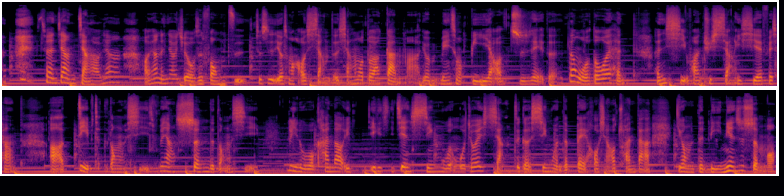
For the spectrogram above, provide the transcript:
虽然这样讲，好像好像人家会觉得我是疯子，就是有什么好想的，想那么多要干嘛，又没什么必要之类的。但我都会很很喜欢去想一些非常啊 deep 的东西，非常深的东西。例如我看到一一一件新闻，我就会想这个新闻的背后想要传达给我们的理念是什么？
